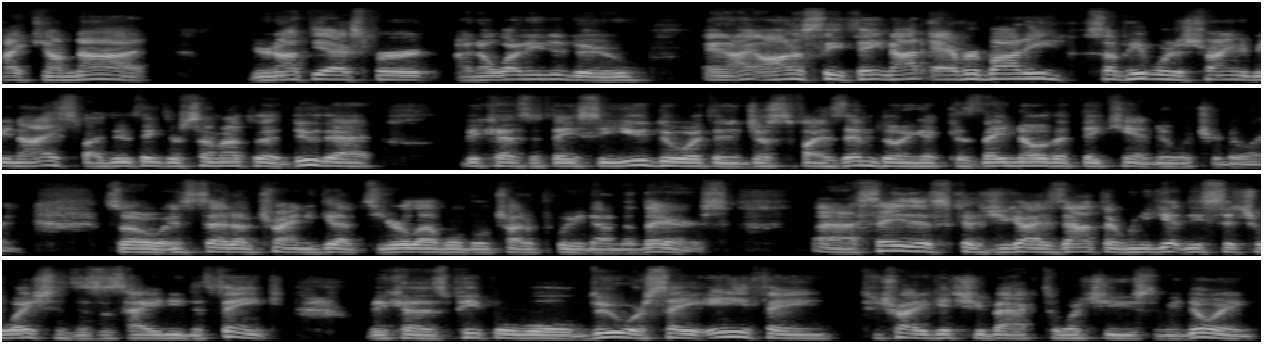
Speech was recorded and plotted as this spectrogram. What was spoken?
I, I'm not. You're not the expert. I know what I need to do, and I honestly think not everybody. Some people are just trying to be nice, but I do think there's some out there that do that because if they see you do it, then it justifies them doing it because they know that they can't do what you're doing. So instead of trying to get up to your level, they'll try to pull you down to theirs. And I say this because you guys out there, when you get in these situations, this is how you need to think because people will do or say anything to try to get you back to what you used to be doing.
